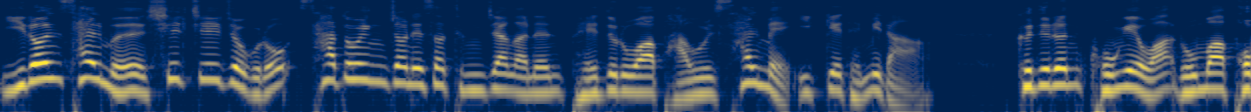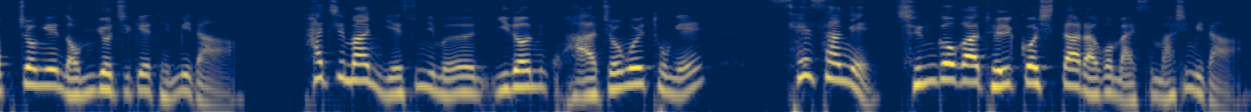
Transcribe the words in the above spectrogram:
이런 삶은 실질적으로 사도행전에서 등장하는 베드로와 바울 삶에 있게 됩니다. 그들은 공회와 로마 법정에 넘겨지게 됩니다. 하지만 예수님은 이런 과정을 통해 세상에 증거가 될 것이다 라고 말씀하십니다.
